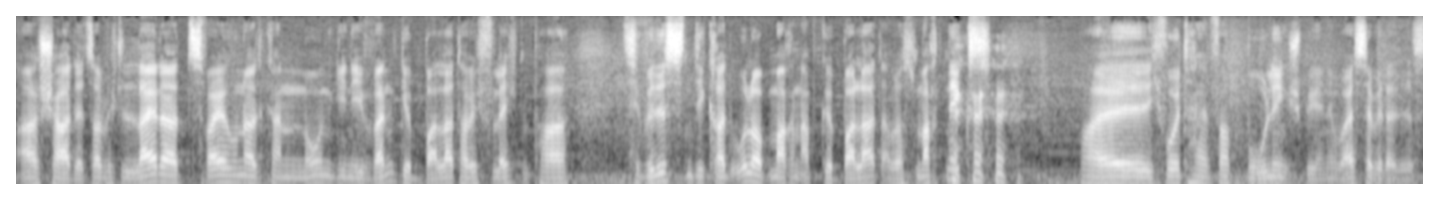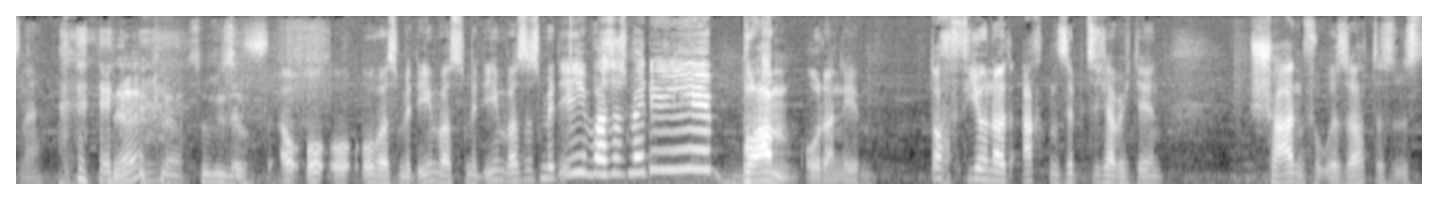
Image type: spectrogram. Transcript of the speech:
Ah, schade. Jetzt habe ich leider 200 Kanonen gegen die Wand geballert. Habe ich vielleicht ein paar Zivilisten, die gerade Urlaub machen, abgeballert. Aber das macht nichts. Weil ich wollte einfach Bowling spielen. Du weißt ja, wie das ist, ne? Ja, klar, sowieso. Das, oh, oh, oh, oh, was ist mit ihm? Was ist mit ihm? Was ist mit ihm? Was ist mit ihm? Bom! Oh, daneben. Doch, 478 habe ich den Schaden verursacht. Das ist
